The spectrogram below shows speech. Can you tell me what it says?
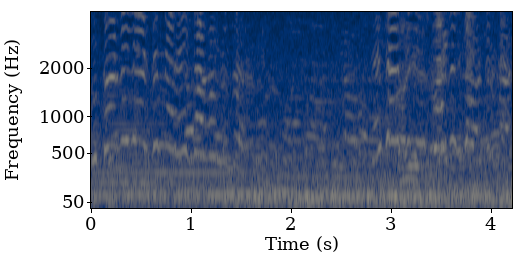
Yukarıda versinler hesabımızı. Hesabını yukarıda çeksinler.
